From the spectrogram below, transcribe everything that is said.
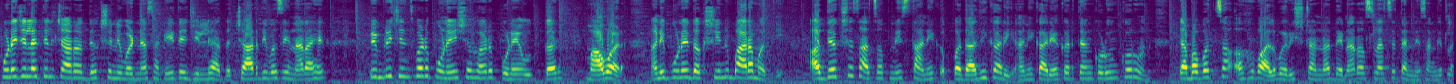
पुणे जिल्ह्यातील चार अध्यक्ष निवडण्यासाठी ते जिल्ह्यात चार दिवस येणार आहेत. पिंपरी चिंचवड पुणे शहर पुणे उत्तर मावळ आणि पुणे दक्षिण बारामती. अध्यक्ष चाचपणी स्थानिक पदाधिकारी आणि कार्यकर्त्यांकडून करून त्याबाबतचा अहवाल वरिष्ठांना देणार असल्याचे त्यांनी सांगितले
